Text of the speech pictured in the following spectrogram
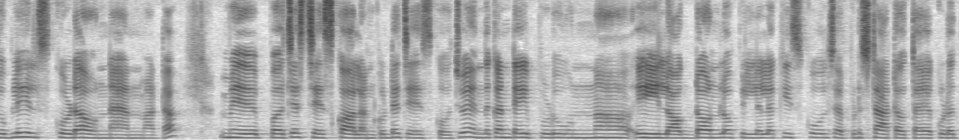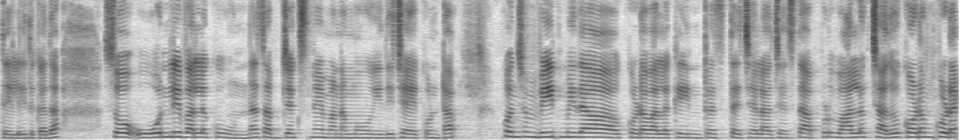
జూబ్లీ హిల్స్ కూడా ఉన్నాయన్నమాట. మీ పర్చేస్ చేసుకోవాలనుకుంటే చేసుకోవచ్చు. ఎందుకంటే ఇప్పుడు ఉన్న ఈ లాక్డౌన్లో పిల్లలకి స్కూల్స్ ఎప్పుడు స్టార్ట్ అవుతాయో కూడా తెలియదు కదా. సో ఓన్లీ వాళ్ళకు ఉన్న సబ్జెక్ట్స్నే మనము ఇది చేయకుండా కొంచెం వీటి మీద కూడా వాళ్ళకి ఇంట్రెస్ట్ తెచ్చేలా చేస్తే అప్పుడు వాళ్ళకి చదువుకోవడం కూడా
